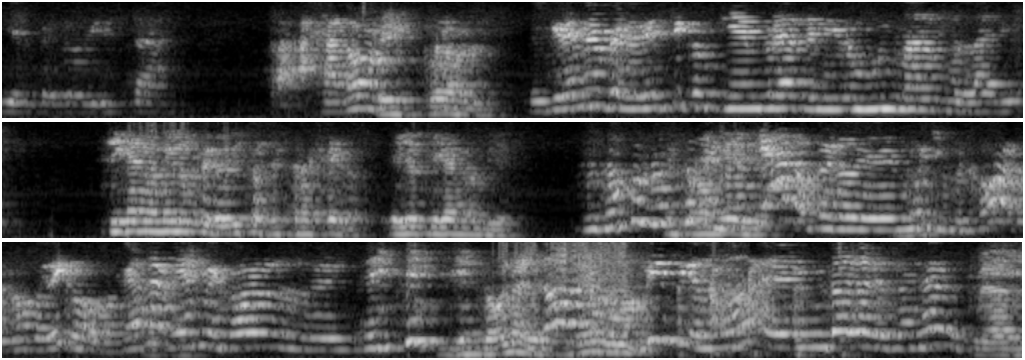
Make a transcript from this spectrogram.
y el periodista trabajador. Sí, claro. El gremio periodístico siempre ha tenido muy malos salarios. Sí ganan bien los periodistas extranjeros, ellos sí ganan bien. Pues no conozco demasiado, pero mucho mejor, ¿no? Digo, gana bien mejor en dólares, en todos los euros. sitios, ¿no? En dólares en euros. Claro.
